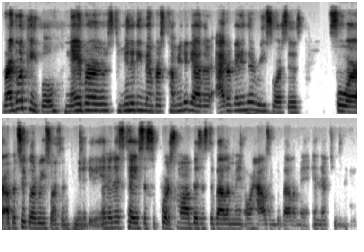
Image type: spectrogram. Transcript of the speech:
regular people, neighbors, community members coming together, aggregating their resources for a particular resource in the community. And in this case, to support small business development or housing development in their communities.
